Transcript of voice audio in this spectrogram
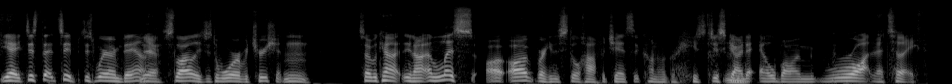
Yeah, just that's it. Just wear him down. Yeah. slowly. Just a war of attrition. Mm. So we can't, you know, unless I, I reckon there's still half a chance that Conor McGregor is just going Mm. to elbow him right in the teeth.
